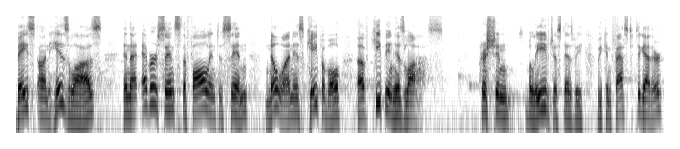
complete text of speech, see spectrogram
based on His laws, and that ever since the fall into sin, no one is capable of keeping His laws. Christians believe, just as we, we confessed together,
